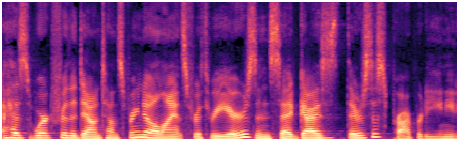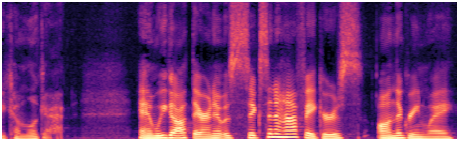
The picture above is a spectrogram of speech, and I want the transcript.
has worked for the Downtown Springdale Alliance for three years and said, guys, there's this property you need to come look at. And we got there and it was six and a half acres on the Greenway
